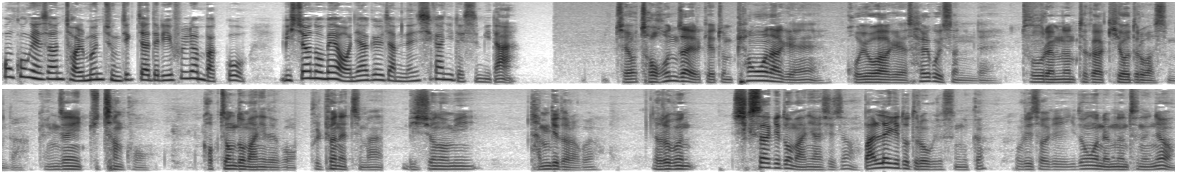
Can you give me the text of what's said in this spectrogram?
홍콩에선 젊은 중직자들이 훈련받고 미션홈의 언약을 잡는 시간이 됐습니다. 저, 저 혼자 이렇게 좀 평온하게 고요하게 살고 있었는데 두 랩런트가 기어 들어왔습니다. 굉장히 귀찮고 걱정도 많이 되고 불편했지만 미션홈이 담기더라고요. 여러분 식사기도 많이 하시죠? 빨래기도 들어보셨습니까? 우리 저기 이동원 랩런트는요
